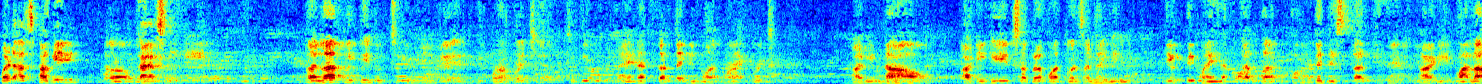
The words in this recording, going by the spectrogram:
पण आज अगेन काय असतं की कला म्हणजे किती तुमची महत्वाची किती तुम्ही मेहनत करताय की महत्वाची आणि नाव आणि हे सगळं महत्वाचं नाही. एक ते मेहनत करतात म्हणून ते दिसतात. आणि मला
